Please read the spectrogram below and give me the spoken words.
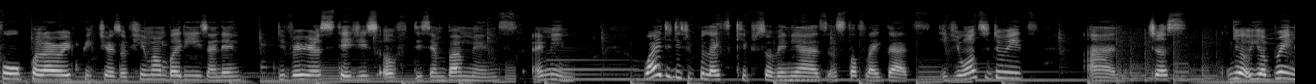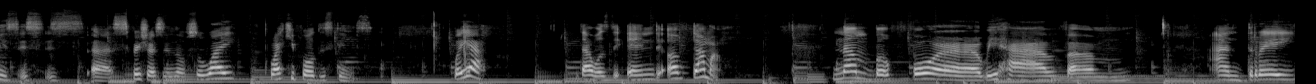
full Polaroid pictures of human bodies and then the various stages of disembowelment. I mean, why do these people like to keep souvenirs and stuff like that? If you want to do it and just your your brain is is, is uh, spacious enough, so why why keep all these things? But yeah, that was the end of Dahmer. Number four, we have um, Andrei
